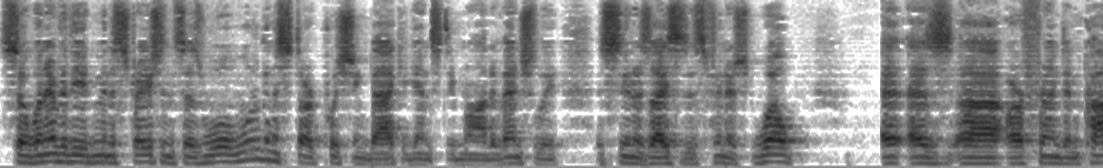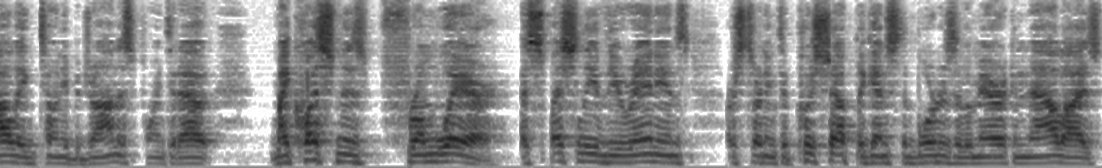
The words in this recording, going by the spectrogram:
So whenever the administration says, "Well, we're going to start pushing back against Iran eventually, as soon as ISIS is finished," well, as uh, our friend and colleague Tony Badran has pointed out, my question is from where, especially if the Iranians are starting to push up against the borders of American allies,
